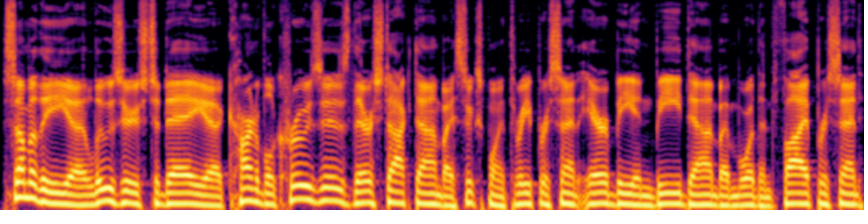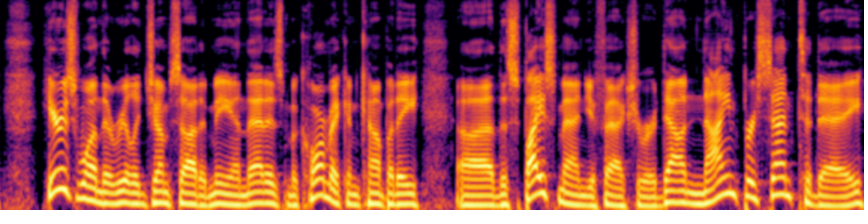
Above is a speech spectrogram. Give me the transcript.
Some of the uh, losers today uh, Carnival Cruises, their stock down by 6.3%, Airbnb down by more than 5%. Here's one that really jumps out at me, and that is McCormick and Company, uh, the spice manufacturer, down 9% today.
